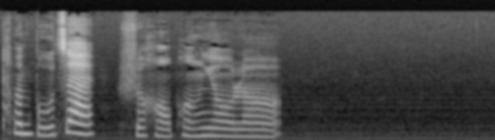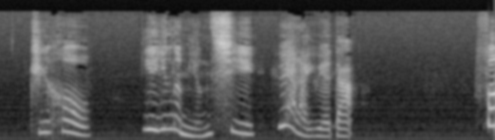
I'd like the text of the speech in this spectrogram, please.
他们不再。是好朋友了。之后，夜莺的名气越来越大。方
